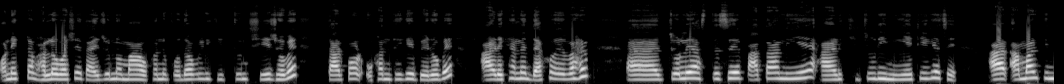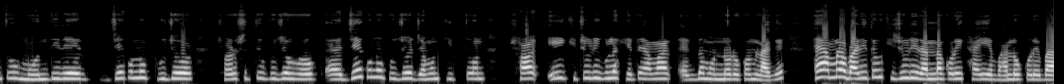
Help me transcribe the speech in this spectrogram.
অনেকটা ভালোবাসে, তাই জন্য মা ওখানে পদাবলী কীর্তন শেষ হবে, তারপর ওখান থেকে বেরোবে। আর এখানে দেখো এবার চলে আসতেছে পাতা নিয়ে আর খিচুড়ি নিয়ে, ঠিক আছে? আর আমার কিন্তু মন্দিরের যে কোনো পুজোর সরস্বতী পুজো হোক যে কোনো পুজোর যেমন কীর্তন, সব এই খিচুড়িগুলো খেতে আমার একদম অন্যরকম লাগে। হ্যাঁ আমরা বাড়িতেও খিচুড়ি রান্না করে খাই ভালো করে বা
